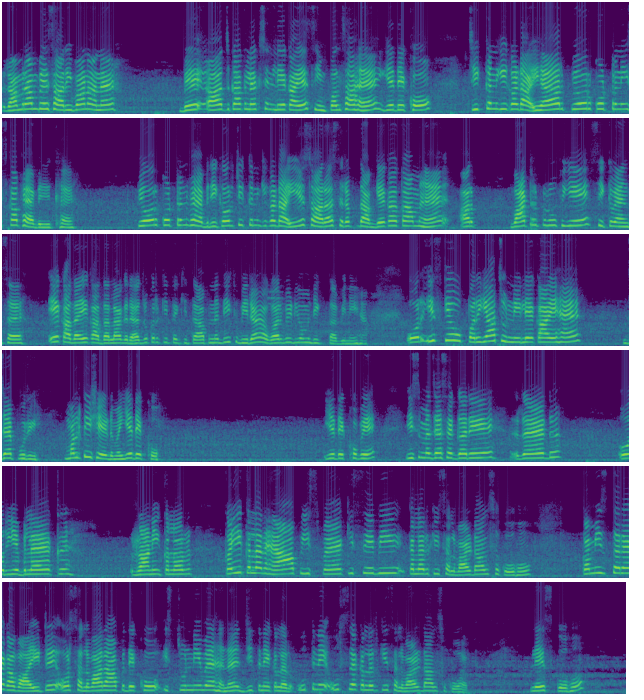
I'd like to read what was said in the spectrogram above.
राम राम बे सारी बाना ने। बे, आज का कलेक्शन लेकर आए सिंपल सा है। ये देखो चिकन की कढ़ाई है और प्योर कॉटन इसका फैब्रिक है। प्योर कॉटन फैब्रिक और चिकन की कढ़ाई, ये सारा सिर्फ़ धागे का काम है और वाटर प्रूफ ये सीक्वेंस है। एक आधा एक आधा लग रहा है जो कर किते किते। आपने दिख भी रहा होगा और वीडियो में दिखता भी नहीं है। और इसके ऊपर यह चुन्नी लेकर आए हैं, जयपुरी। मल्टी शेड में, ये देखो। ये देखो बे, इसमें जैसे गरे, रेड और ये ब्लैक, रानी कलर, कई कलर हैं। आप इस पे किसी भी कलर की सलवार डाल सको हो। कमीज तरह का वाइट और सलवार आप देखो, इस चुन्नी में है ना, जितने कलर, उतने उससे कलर की सलवार डाल सको आप। लेस को हो।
